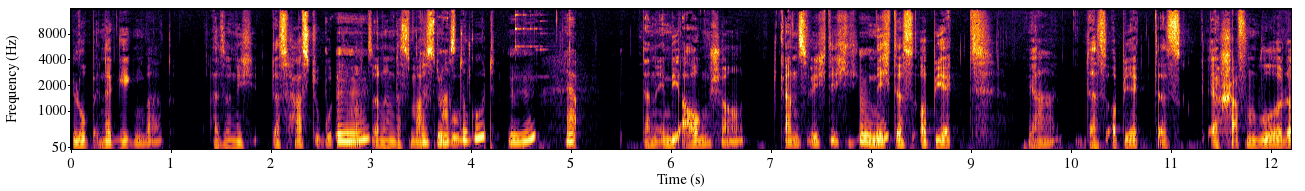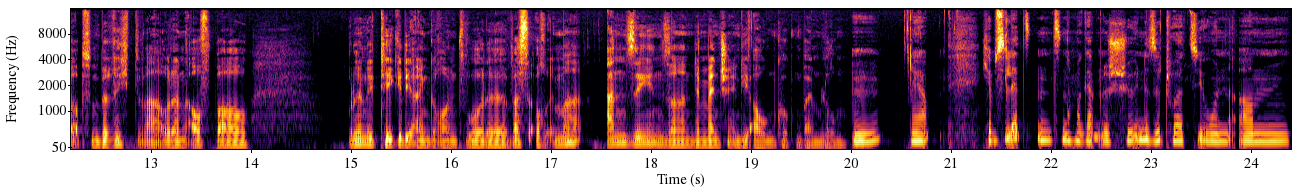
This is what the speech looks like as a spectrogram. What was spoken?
Lob in der Gegenwart. Also nicht, das hast du gut gemacht, sondern das machst, das machst du du gut. gut? Mhm. Ja. Dann in die Augen schauen. Ganz wichtig. Nicht das Objekt, ja, das Objekt, das erschaffen wurde, ob es ein Bericht war oder ein Aufbau oder eine Theke, die eingeräumt wurde, was auch immer, ansehen, sondern dem Menschen in die Augen gucken beim Loben. Ja. Ich habe es letztens nochmal gehabt, eine schöne Situation. Ähm,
